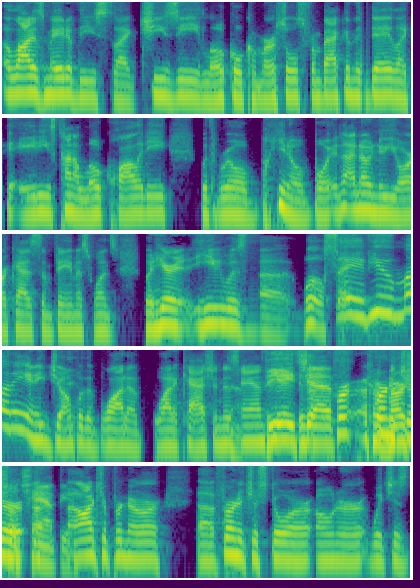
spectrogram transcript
a lot is made of these like cheesy local commercials from back in the day like the 80s kind of low quality with real you know boy and i know new york has some famous ones but here he was uh will save you money and he jumped with a wad of wad of cash in his hand. Vhf commercial champion. entrepreneur uh, furniture store owner, which is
